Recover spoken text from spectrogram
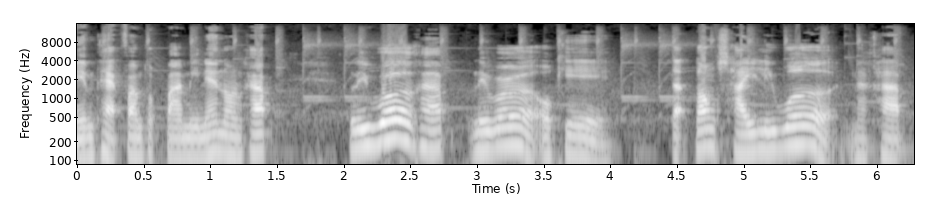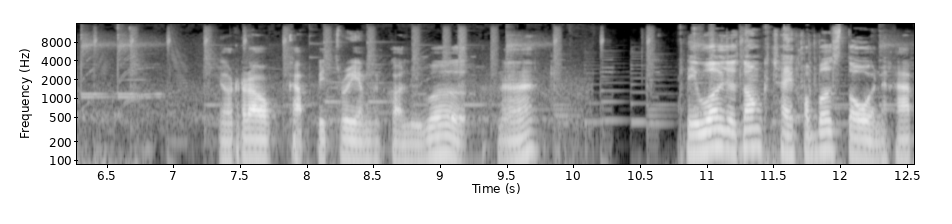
name tag ฟาร์มตกปลามีแน่นอนครับ river ครับ river โอเค จะต้องใช้ river นะครับ เดี๋ยวเรากลับไปเตรียมกันก่อน river นะ river จะต้องใช้ cobblestone นะครับ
